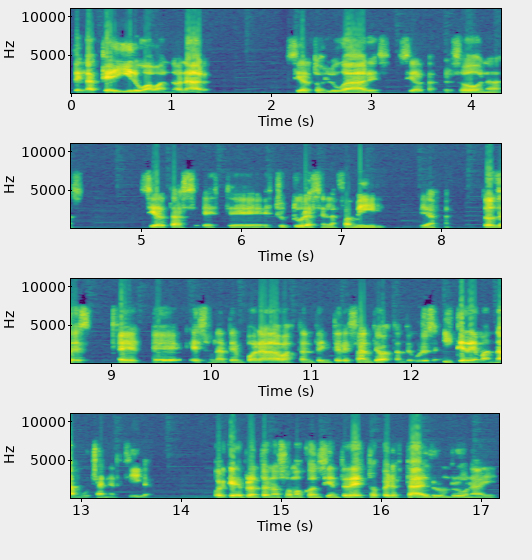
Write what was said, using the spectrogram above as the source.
tenga que ir o abandonar ciertos lugares, ciertas personas, ciertas este, estructuras en la familia. Entonces, eh, eh, es una temporada bastante interesante, bastante curiosa y que demanda mucha energía, porque de pronto no somos conscientes de esto, pero está el run run ahí,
